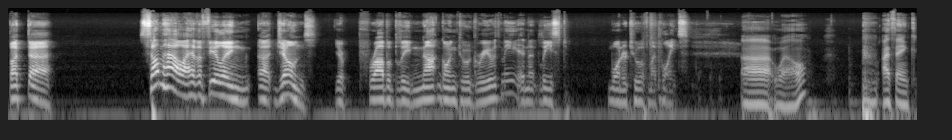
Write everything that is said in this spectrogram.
But uh, somehow I have a feeling, uh, Jones, you're probably not going to agree with me in at least one or two of my points. Uh, well, I think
